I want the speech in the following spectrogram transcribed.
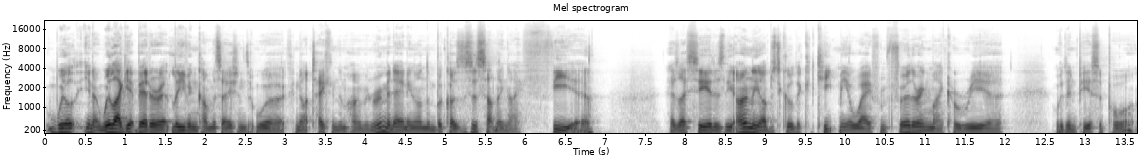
Will you know, will I get better at leaving conversations at work, not taking them home and ruminating on them because this is something I fear as I see it as the only obstacle that could keep me away from furthering my career within peer support.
